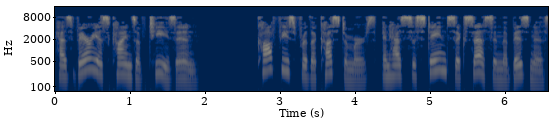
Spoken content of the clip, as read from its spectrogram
has various kinds of teas in coffees for the customers, and has sustained success in the business.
